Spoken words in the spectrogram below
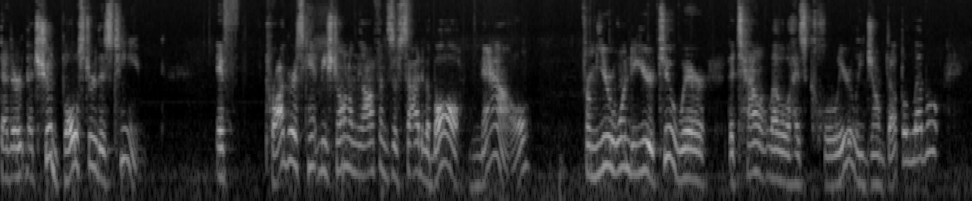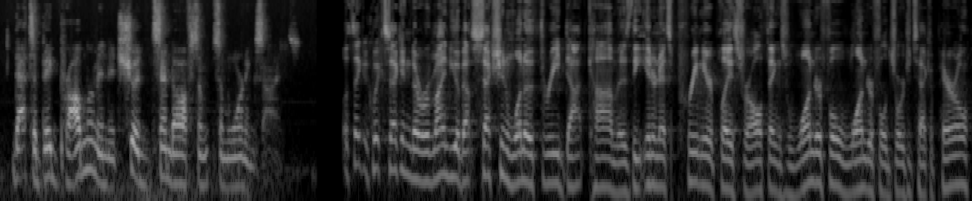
that are that should bolster this team. If progress can't be shown on the offensive side of the ball now, from year one to year two, where the talent level has clearly jumped up a level, that's a big problem, and it should send off some some warning signs. Let's take a quick second to remind you about section103.com. It is the internet's premier place for all things wonderful, wonderful Georgia Tech apparel.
